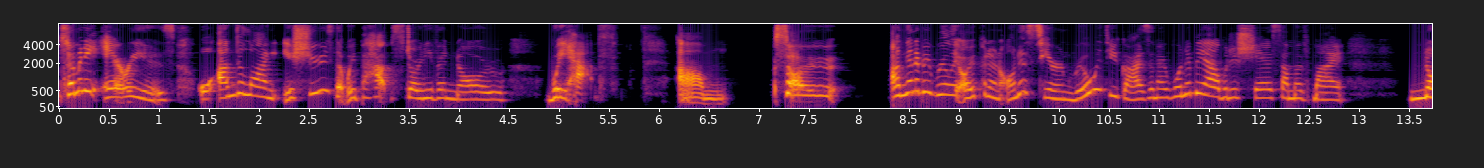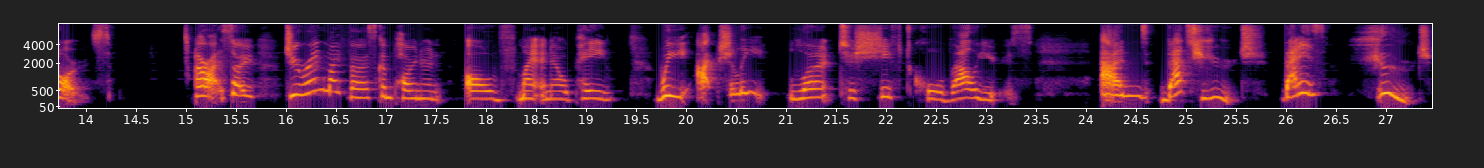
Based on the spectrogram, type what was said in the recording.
so many areas or underlying issues that we perhaps don't even know we have. Um, so I'm going to be really open and honest here and real with you guys, and I want to be able to share some of my notes. All right, so during my first component of my NLP, we actually learnt to shift core values. And that's huge. That is huge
